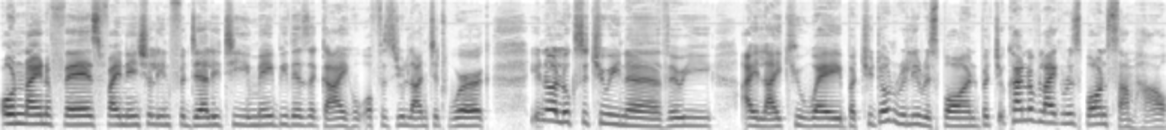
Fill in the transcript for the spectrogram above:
online affairs, financial infidelity. Maybe there's a guy who offers you lunch at work, you know, looks at you in a very I like you way, but you don't really respond, but you kind of like respond somehow.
